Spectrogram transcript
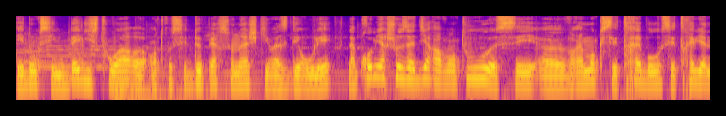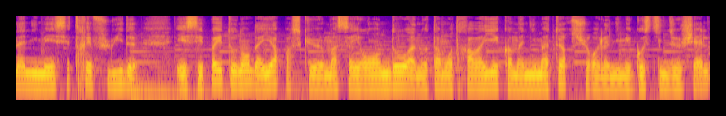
Et donc c'est une belle histoire euh, entre ces deux personnages qui va se dérouler. La première chose à dire avant tout, euh, c'est vraiment que c'est très beau, c'est très bien animé, c'est très fluide et c'est pas étonnant d'ailleurs parce que Masahiro a notamment travaillé comme animateur sur l'anime Ghost in the Shell.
